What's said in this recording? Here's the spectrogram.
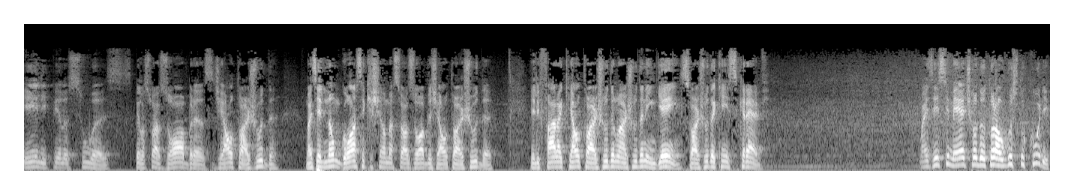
ele pelas suas, pelas suas obras de autoajuda, mas ele não gosta que chama as suas obras de autoajuda. Ele fala que autoajuda não ajuda ninguém, só ajuda quem escreve. Mas esse médico é o Dr. Augusto Cury.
